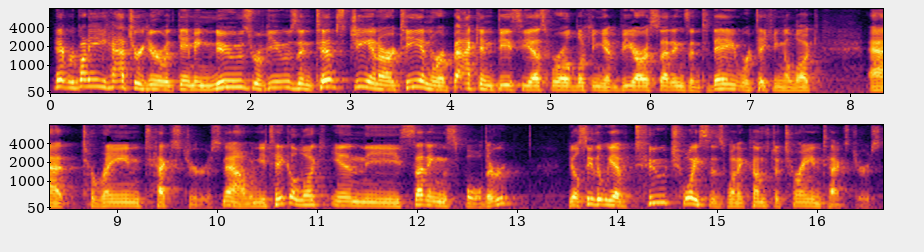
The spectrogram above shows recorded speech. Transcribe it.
Hey everybody, Hatcher here with gaming news, reviews, and tips, GNRT, and we're back in DCS World looking at VR settings, and today we're taking a look at terrain textures. Now, when you take a look in the settings folder, you'll see that we have two choices when it comes to terrain textures,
